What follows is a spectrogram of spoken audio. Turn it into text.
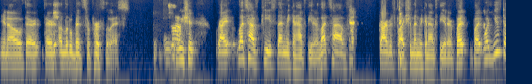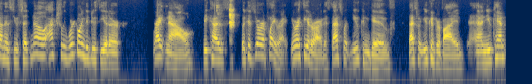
You know, they're they're a little bit superfluous. Sure. We should right? Let's have peace, then we can have theater. Let's have garbage collection, then we can have theater. But but what you've done is you've said, no, actually, we're going to do theater right now because because you're a playwright, you're a theater artist. That's what you can give. That's what you can provide, and you can't,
